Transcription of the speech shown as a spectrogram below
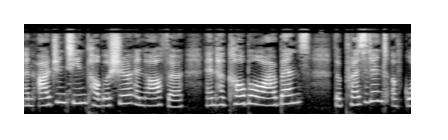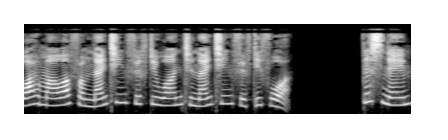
an Argentine publisher and author, and Jacobo Arbenz, the president of Guatemala from 1951 to 1954. This name,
